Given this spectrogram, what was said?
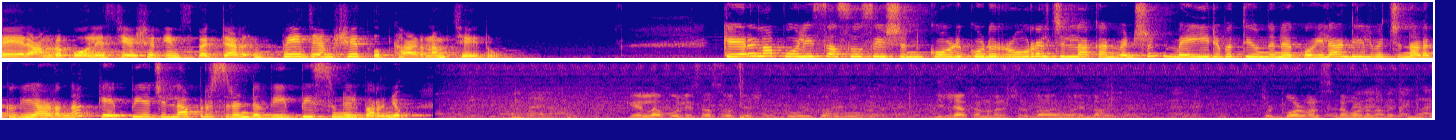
Perambra police station inspector P Jamsheed ഉദ്ഘാടനം ചെയ്തു. Kerala police association Kozhikode rural ജില്ലാ കൺവെൻഷൻ മെയ് ഇരുപത്തിയൊന്നിന് കൊയിലാണ്ടിയിൽ വെച്ച് നടക്കുകയാണെന്ന് കെ ജില്ലാ പ്രസിഡന്റ് വി സുനിൽ പറഞ്ഞു. Kerala police association Kozhikode rural ജില്ലാ കൺവെൻഷൻ ഭാഗമായുള്ള ഫുട്ബോൾ മത്സരമാണ് നടക്കുന്നത്.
